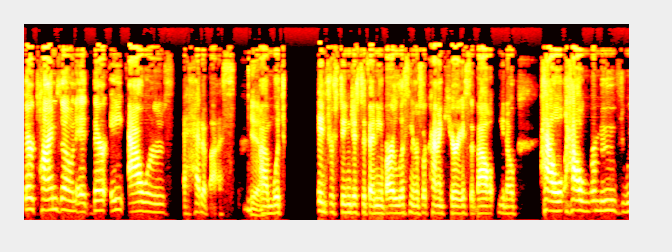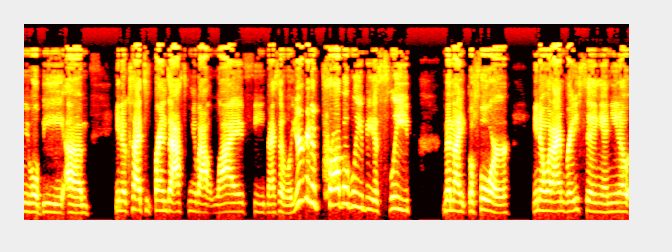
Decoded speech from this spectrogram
their time zone. It, they're eight hours ahead of us. Yeah. Um, which interesting just if any of our listeners are kind of curious about, you know, how how removed we will be. Um, you know, because I had some friends asking about live feed, and I said, well, you're going to probably be asleep the night before, you know, when I'm racing. And you know,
